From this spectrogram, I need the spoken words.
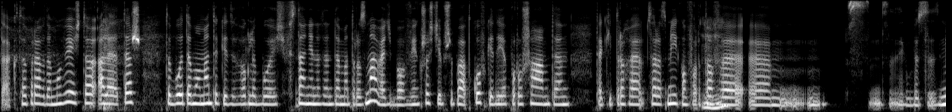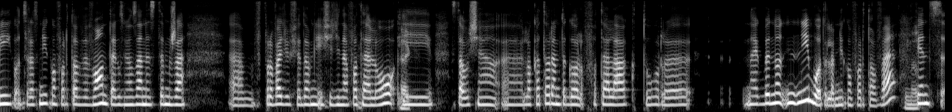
Tak, to prawda, mówiłeś to, ale też to były te momenty, kiedy w ogóle byłeś w stanie na ten temat rozmawiać, bo w większości przypadków, kiedy ja poruszałam ten taki trochę coraz mniej komfortowy, mhm. jakby mniej, coraz mniej komfortowy wątek związany z tym, że wprowadził się do mnie i siedzi na fotelu tak. i stał się e, lokatorem tego fotela, który no jakby no, nie było to dla mnie komfortowe, no. więc y,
